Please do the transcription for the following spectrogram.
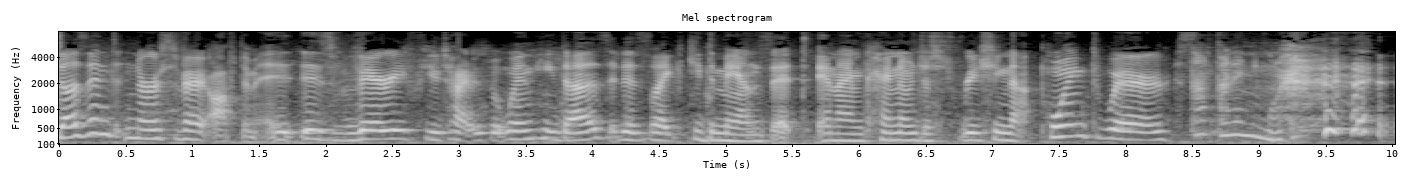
doesn't nurse very often. It is very few times, but when he does, it is like he demands it. And I'm kind of just reaching that point where it's not fun anymore.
